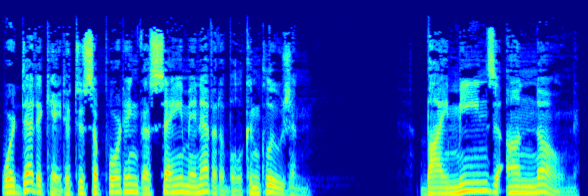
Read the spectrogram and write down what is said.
were dedicated to supporting the same inevitable conclusion. By means unknown,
